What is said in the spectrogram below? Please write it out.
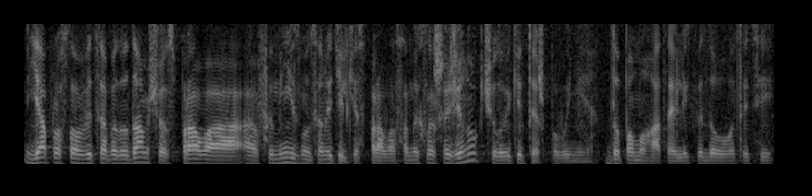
Я просто від себе додам, що справа е, фемінізму це не тільки справа самих лише жінок. Чоловіки теж повинні допомагати ліквідовувати ці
